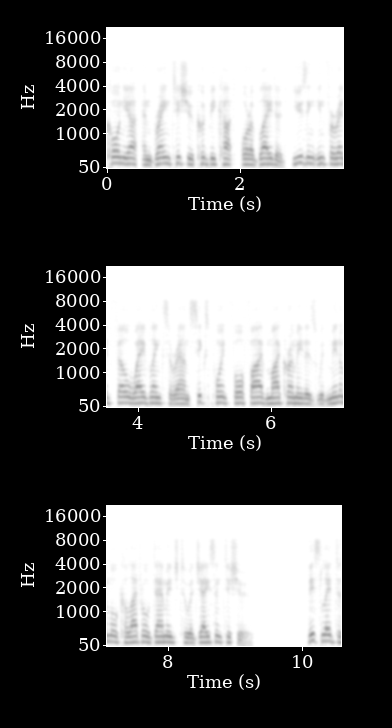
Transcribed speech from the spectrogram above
cornea, and brain tissue could be cut, or ablated, using infrared FEL wavelengths around 6.45 micrometers with minimal collateral damage to adjacent tissue. This led to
